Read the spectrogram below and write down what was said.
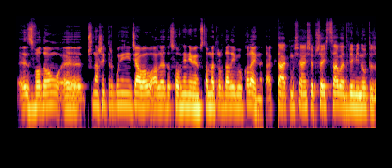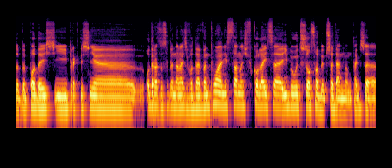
e, z wodą e, przy naszej trybunie nie działał, ale dosłownie, nie wiem, 100 metrów dalej był kolejny, tak? Tak, musiałem się przejść całe dwie minuty, żeby podejść i praktycznie od razu sobie nalać wodę, ewentualnie stanąć w kolejce i były trzy osoby przede mną, także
